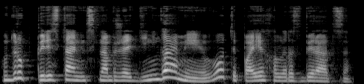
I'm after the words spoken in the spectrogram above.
Вдруг перестанет снабжать деньгами, вот и поехал разбираться.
